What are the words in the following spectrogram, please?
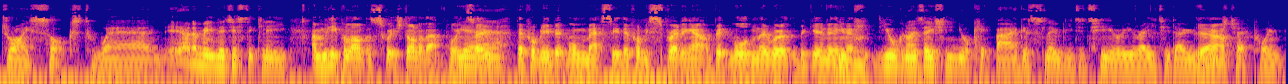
dry socks to wear. You know what I mean? Logistically, And people aren't as switched on at that point, so they're probably a bit more messy. They're probably spreading out a bit more than they were at the beginning. you, and the organisation in your kit bag has slowly deteriorated over Yeah. each checkpoint.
